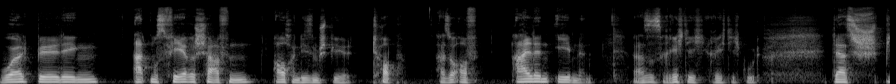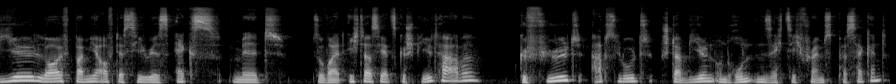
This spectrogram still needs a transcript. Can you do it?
Worldbuilding, Atmosphäre schaffen, auch in diesem Spiel top. Also auf allen Ebenen. Das ist richtig, richtig gut. Das Spiel läuft bei mir auf der Series X mit, soweit ich das jetzt gespielt habe, gefühlt absolut stabilen und runden 60 Frames per Second.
